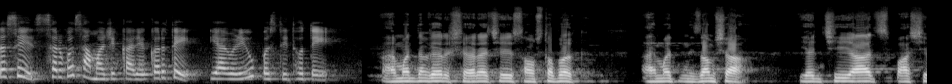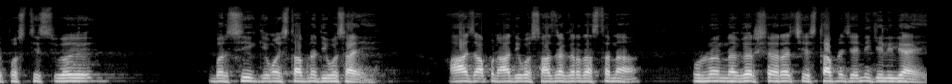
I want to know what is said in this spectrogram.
तसेच सर्व सामाजिक कार्यकर्ते यावेळी उपस्थित होते. अहमदनगर शहराचे संस्थापक अहमद निजाम शाह यांची आज पाचशे पस्तीसवे बरसी किंवा स्थापना दिवस आहे. आज आपण हा दिवस साजरा करत असताना पूर्ण नगर शहराची स्थापना ज्यांनी केलेली आहे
